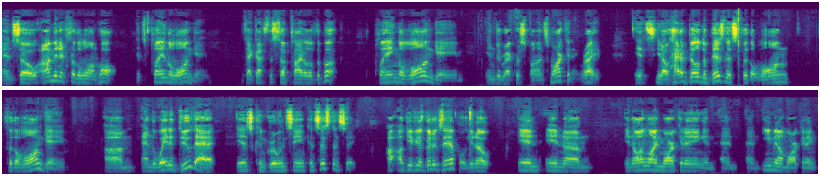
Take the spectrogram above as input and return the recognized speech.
And so I'm in it for the long haul. It's playing the long game. In fact, that's the subtitle of the book. Playing the long game in direct response marketing right. It's you know how to build a business for the long for the long game. Um, and the way to do that is congruency and consistency. I'll, give you a good example. You know in in um, in online marketing and and and email marketing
